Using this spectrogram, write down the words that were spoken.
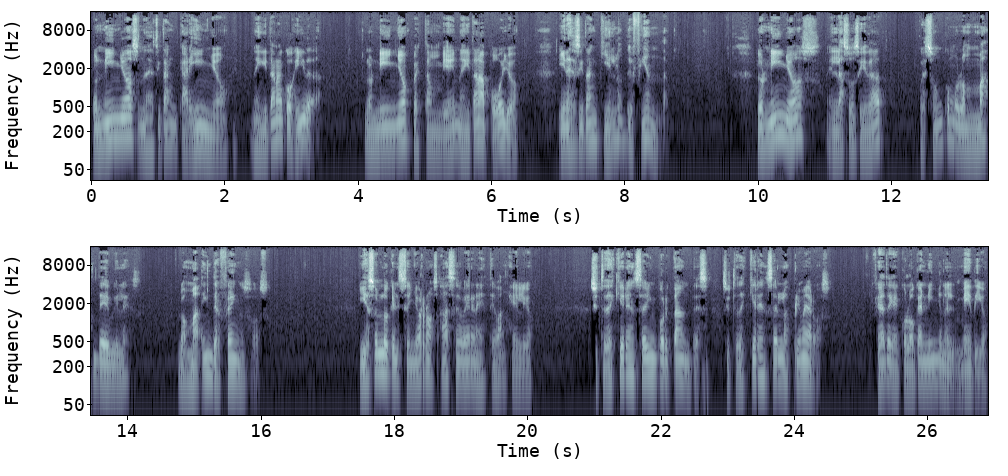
los niños necesitan cariño, necesitan acogida. Los niños pues también necesitan apoyo y necesitan quien los defienda. Los niños en la sociedad pues son como los más débiles, los más indefensos. Y eso es lo que el Señor nos hace ver en este Evangelio. Si ustedes quieren ser importantes, si ustedes quieren ser los primeros, fíjate que coloca al niño en el medio.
